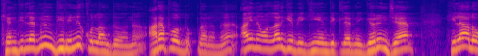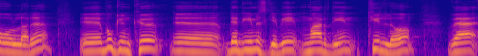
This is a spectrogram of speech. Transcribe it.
kendilerinin dilini kullandığını, Arap olduklarını, aynı onlar gibi giyindiklerini görünce Hilal oğulları e, bugünkü e, dediğimiz gibi Mardin, Tillo ve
